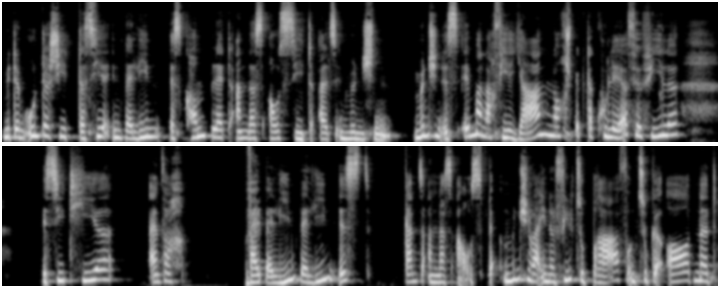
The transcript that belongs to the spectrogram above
mit dem Unterschied, dass hier in Berlin es komplett anders aussieht als in München. München ist immer nach vier Jahren noch spektakulär für viele. Es sieht hier einfach, weil Berlin Berlin ist, ganz anders aus. München war ihnen viel zu brav und zu geordnet.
